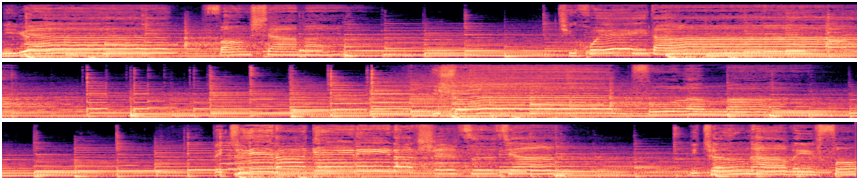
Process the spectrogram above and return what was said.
你愿放下吗？请回答。你顺服了吗？背起他给你的十字架，你称他为风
